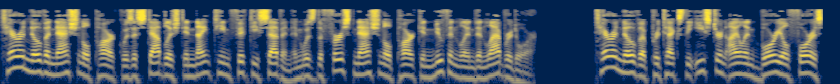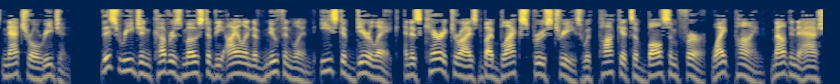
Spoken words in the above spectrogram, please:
Terra Nova National Park was established in 1957 and was the first national park in Newfoundland and Labrador. Terra Nova protects the eastern island boreal forest natural region. This region covers most of the island of Newfoundland, east of Deer Lake, and is characterized by black spruce trees with pockets of balsam fir, white pine, mountain ash,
